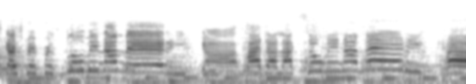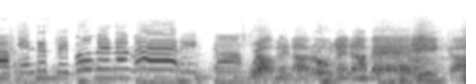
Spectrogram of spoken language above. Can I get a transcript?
Skyscrapers bloom in America. Cadillac zoom in America. Industry boom in America. Twelve in a room in America.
